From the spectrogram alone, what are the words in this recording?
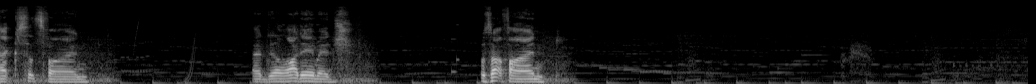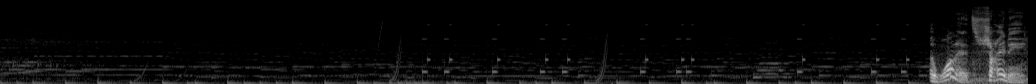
X, that's fine. I did a lot of damage. Was that fine? I want it, it's shiny.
